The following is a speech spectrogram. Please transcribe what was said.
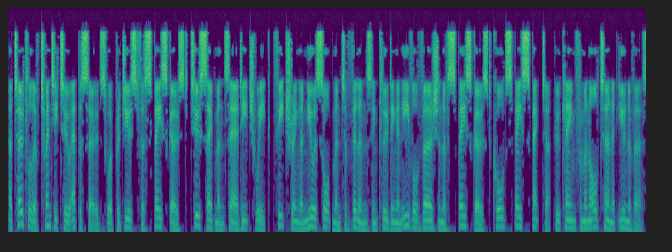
A total of 22 episodes were produced for Space Ghost two segments aired each week, featuring a new assortment of villains including an evil version of Space Ghost called Space Spectre who came from an alternate universe.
